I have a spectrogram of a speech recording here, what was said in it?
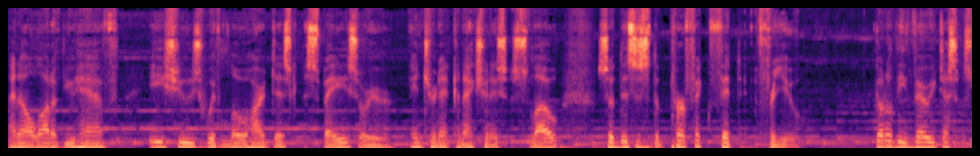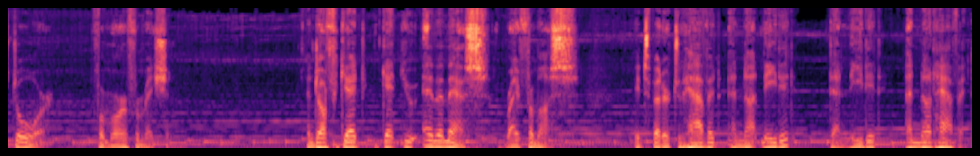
I know a lot of you have issues with low hard disk space or your internet connection is slow, so this is the perfect fit for you. Go to the Veritas store for more information. And don't forget, get your MMS right from us. It's better to have it and not need it than need it and not have it.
